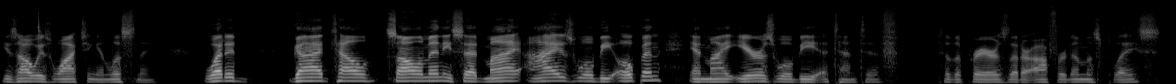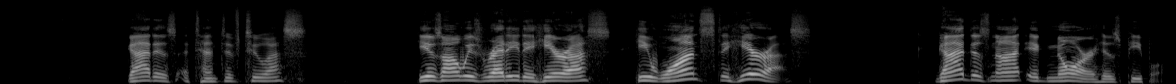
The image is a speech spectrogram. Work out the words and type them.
He's always watching and listening. What did God tell Solomon, He said, My eyes will be open and my ears will be attentive to the prayers that are offered in this place. God is attentive to us. He is always ready to hear us. He wants to hear us. God does not ignore his people.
